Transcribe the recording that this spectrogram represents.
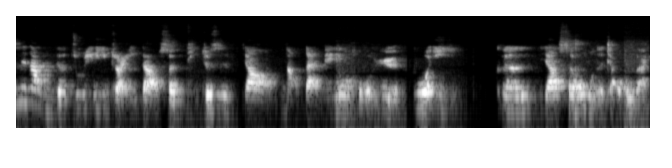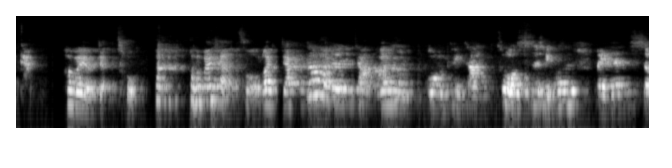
就是让你的注意力转移到身体，就是比较脑袋没那么活跃。如果以可能比较生物的角度来看，会不会有讲错？会不会讲错？乱讲？但是我觉得你讲的，就是我们平常做事情，或是每天生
